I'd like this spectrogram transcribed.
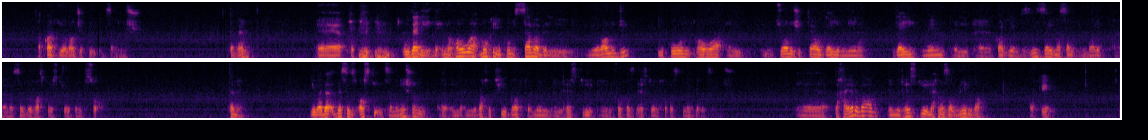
a cardiological examination تمام آه وده ليه؟ لأن هو ممكن يكون سبب ال neurology يكون هو ال etiology بتاعه جاي منين؟ جاي من ال cardiac disease زي مثلا embolic cerebrovascular stroke and so تمام يبقى ده this is OSCE examination آه، اللي باخد فيه part من ال history ال focused history وال focused clinical examination تخيلوا بقى إن ال history اللي إحنا ظالمينه ده أوكي؟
